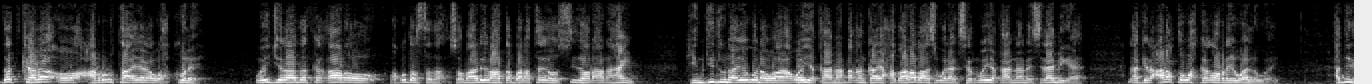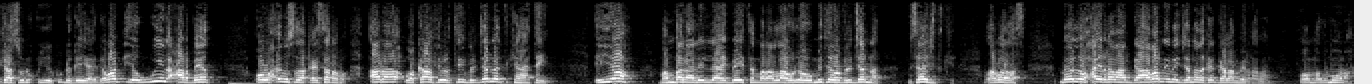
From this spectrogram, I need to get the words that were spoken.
dad kale oo carruurta ayaga wax ku leh way jiraan dadka qaar oo wax ku darsada. Soomaalida hadda baratay oo sidii hore aan ahayn hindiduna iyaguna waa way yaqaanaan. Dhaqanka iyo xadaaradaas wanaagsan way yaqaanaan islaamiga ah. Laakiin carabta wax kaga horreeya waa la waayay. Xadiidkaas y ku dhegan yahay gabadh iyo wiil carbeed oo wax inuu sadaqaysan rabo. Ana wakafilatin fi ljanati kahatayn iyo man banaa lilahi beytan bana allahu lahu milahu fi ljana masaajidka labadaas. Meel waxay rabaan gaaban inay jannada ka galaan bay rabaan oo madmuun ah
